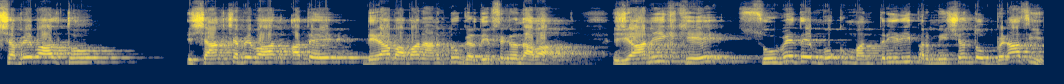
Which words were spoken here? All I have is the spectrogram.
ਛੱਬੇਵਾਲ ਤੋਂ ਇਸ਼ਾਂਕ ਛੱਬੇਵਾਲ ਅਤੇ ਡੇਰਾ ਬਾਬਾ ਨਾਨਕ ਤੋਂ ਗੁਰਦੀਪ ਸਿੰਘ ਰੰਧਾਵਾ। ਯਾਨੀ ਕਿ ਸੂਬੇ ਦੇ ਮੁੱਖ ਮੰਤਰੀ ਦੀ ਪਰਮਿਸ਼ਨ ਤੋਂ ਬਿਨਾਂ ਸੀ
